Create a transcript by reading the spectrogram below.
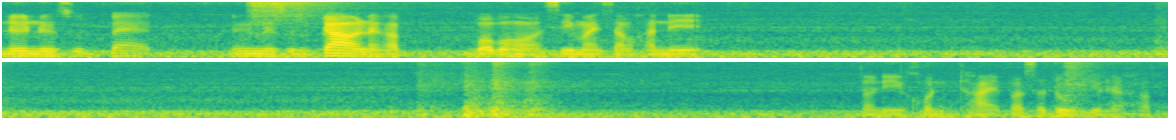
1108 1109 นะครับบอบหอสีใหม่สามคันนี้ อนนี้คนถ่ายพัสดุอยู่นะครับ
